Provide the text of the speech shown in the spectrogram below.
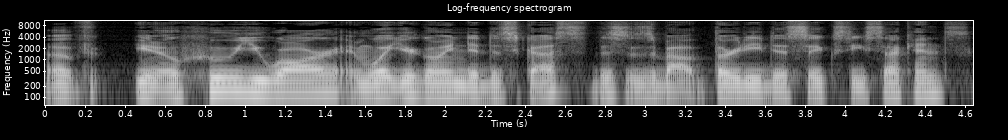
of, you know, who you are and what you're going to discuss. This is about 30 to 60 seconds.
